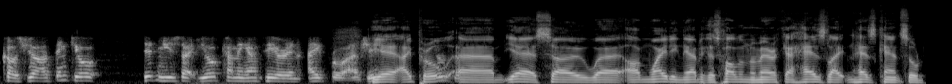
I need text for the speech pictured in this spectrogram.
Because yeah, I think you're didn't you say you're coming up here in April, aren't you? Yeah, April. Um, yeah, so uh, I'm waiting now because Holland America has Leighton has cancelled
